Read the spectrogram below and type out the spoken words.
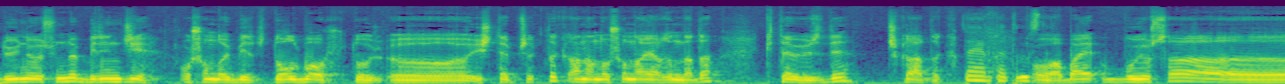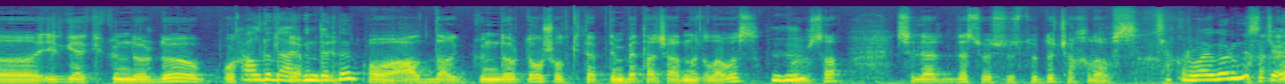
dünyasında birinci oşondoy bir dolbor e, iştep çıktık. Anan oşon ayağında da kitebimizdi çıkardık. даярдадыңыздар Ооба бай буюрса э, илгерки күндөрдө ошол Алдыдагы китепти- күндөрдө? ооба алдыдагы күндөрдө ошол китептин бет ачарын кылабыз буюрса силерди да сөзсүз түрдө чакырабыз чакырбай көрүңүзчү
